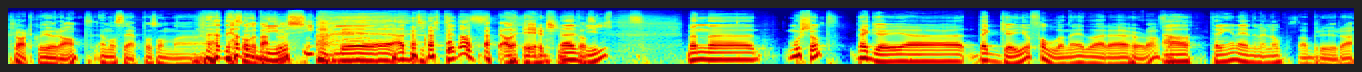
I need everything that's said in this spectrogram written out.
klarte ikke å gjøre annet enn å se på sånne, det, sånne Du blir jo skikkelig addicted, altså. Ja, det er helt Det er er altså. vilt. Men uh, morsomt. Det er, gøy, uh, det er gøy å falle ned i det der eh, hølet. Altså. Ja, trenger det innimellom. Sa brura.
